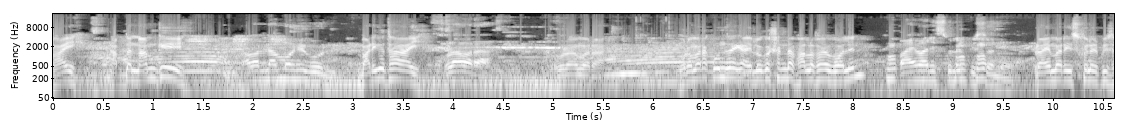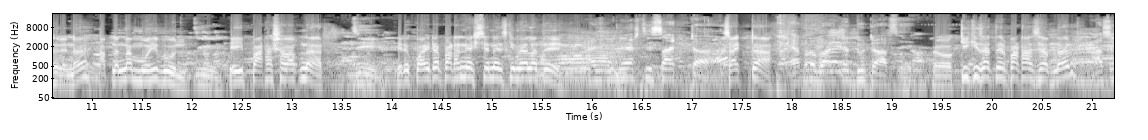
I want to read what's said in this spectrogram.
ভাই আপনার নাম কি? আমার নাম মহিবুল। বাড়ি কোথায়? ঘোড়ামারা। ঘোড়ামারা। ঘোড়ামারা কোন জায়গায়? লোকেশনটা ভালোভাবে বলেন। প্রাইমারি স্কুলের পিছনে। প্রাইমারি স্কুলের পিছনে না? আপনার নাম মহিবুল। এই পাঠা সব আপনার? জি। এটা কয়টা পাঠানো এসছেন আজকে মেলাতে? আজকে নিয়ে আসছি চারটা। চারটা? এখনও বাড়িতে দুটা আছে। ও, কি কি জাতের পাঠা আছে আপনার? আছে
